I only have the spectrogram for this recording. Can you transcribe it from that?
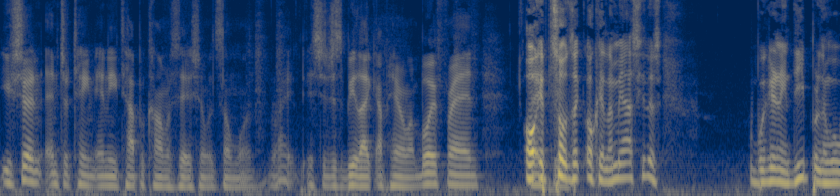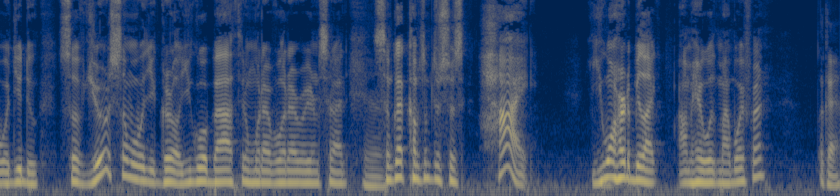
You shouldn't entertain any type of conversation with someone, right? It should just be like, I'm here with my boyfriend. Oh, if so it's like okay, let me ask you this. We're getting deeper than what would you do. So if you're someone with your girl, you go to bathroom, whatever, whatever, you're inside. Yeah. Some guy comes up to her and says, "Hi." You want her to be like, "I'm here with my boyfriend." Okay,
